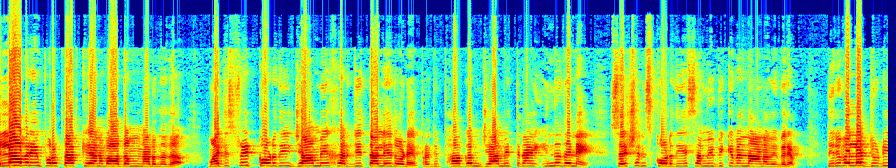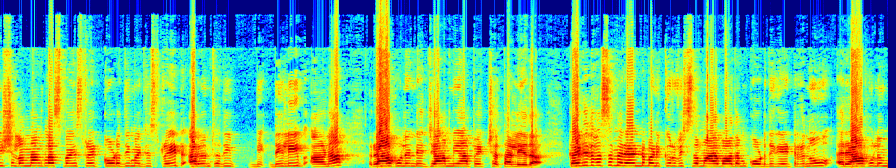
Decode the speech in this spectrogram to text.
എല്ലാവരെയും പുറത്താക്കിയാണ് വാദം നടന്നത്. മജിസ്ട്രേറ്റ് കോടതി ജാമ്യ ഹർജി തള്ളിയതോടെ പ്രതിഭാഗം ജാമ്യത്തിനായി ഇന്ന് തന്നെ സെഷൻസ് കോടതിയെ സമീപിക്കുമെന്നാണ് വിവരം. തിരുവല്ല ജുഡീഷ്യൽ ഒന്നാം ക്ലാസ് മജിസ്ട്രേറ്റ് കോടതി മജിസ്ട്രേറ്റ് അരുന്ധതി ദിലീപ് ആണ് രാഹുലിന്റെ ജാമ്യാപേക്ഷ തള്ളിയത്. കഴിഞ്ഞ ദിവസം രണ്ട് മണിക്കൂർ വിശദമായ വാദം കോടതി കേട്ടിരുന്നു. രാഹുലും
